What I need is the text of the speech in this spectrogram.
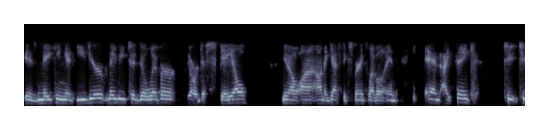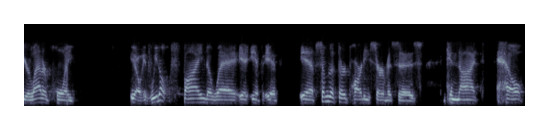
is making it easier maybe to deliver or to scale you know, on, on a guest experience level. And and I think to to your latter point, you know, if we don't find a way, if if if some of the third party services cannot help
